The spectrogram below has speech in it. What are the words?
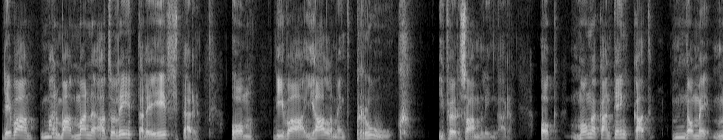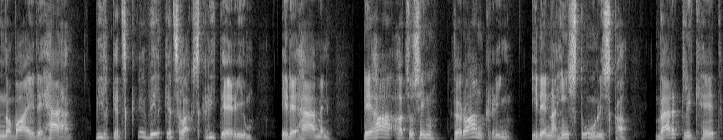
det var, man, man, man alltså letade efter om de var i allmänt bruk i församlingar. Och många kan tänka att no, no, vad är det här? Vilket, vilket slags kriterium är det här? Men det har alltså sin förankring i denna historiska verklighet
